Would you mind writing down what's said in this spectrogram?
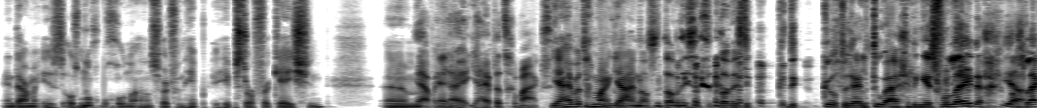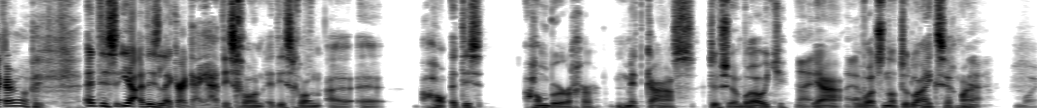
En daarmee is het alsnog begonnen aan een soort van hip, hipsterfication. Um, ja, want en, jij, jij hebt het gemaakt. Jij hebt het gemaakt, ja. En als, dan is, het, dan is de, de culturele toe-eigening is volledig. ja. Was lekker of niet? Het is, ja, het is lekker. Nou ja, het is gewoon, het is gewoon het is hamburger met kaas tussen een broodje. Nou ja, ja, ja, what's not to like, zeg maar. Ja, mooi.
